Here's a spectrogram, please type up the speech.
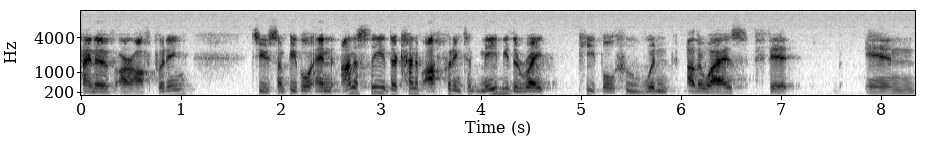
kind of are off-putting to some people, and honestly, they're kind of off-putting to maybe the right people who wouldn't otherwise fit in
